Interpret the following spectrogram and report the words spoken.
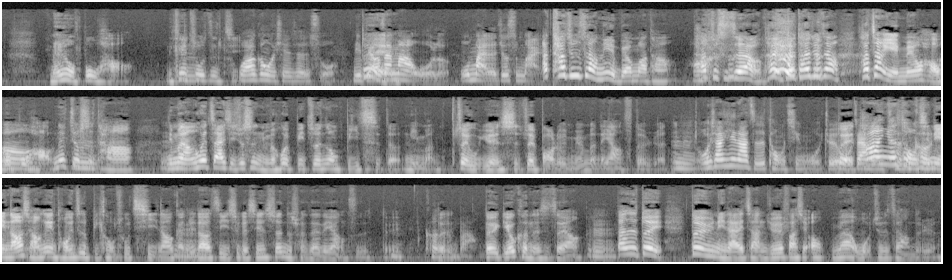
没有不好。你可以做自己。我要跟我先生说，你不要再骂我了。我买了就是买啊，他就是这样，你也不要骂他，他就是这样，他也对，他就这样，他这样也没有好或不好，那就是他。你们两个会在一起，就是你们会彼尊重彼此的，你们最原始、最保留你原本的样子的人。嗯，我相信他只是同情我，觉得对他应该是同情你，然后想要跟你同一这个鼻孔出气，然后感觉到自己是个先生的存在的样子。对，可能吧。对，有可能是这样。嗯，但是对对于你来讲，你就会发现哦，原来我就是这样的人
